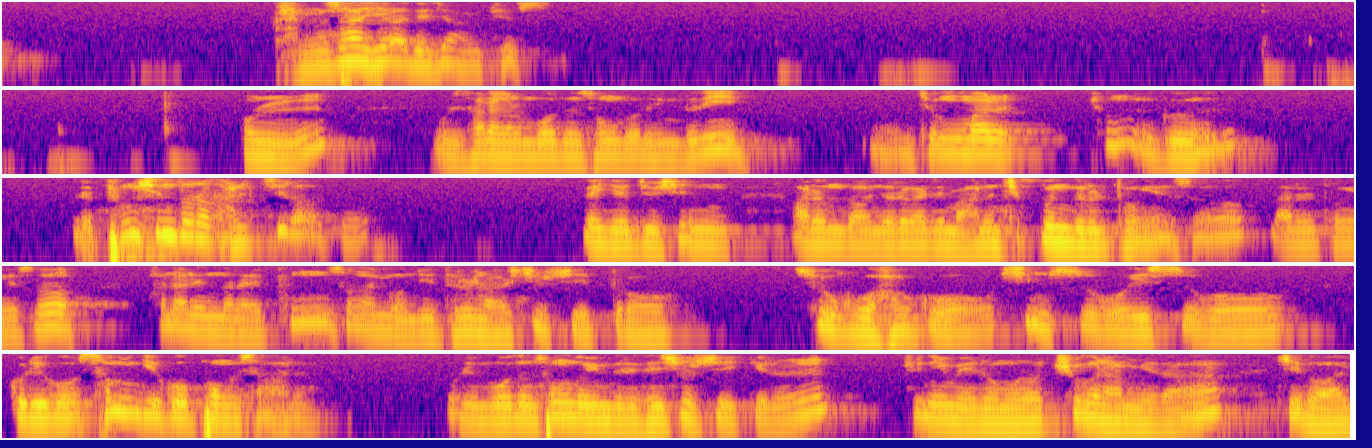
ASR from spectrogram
감사해야 되지 않겠어요? 오늘 우리 사랑하는 모든 성도님들이 정말 평, 그 평신도라 갈지라도 내게 주신 아름다운 여러 가지 많은 직분들을 통해서 나를 통해서 하나님 나라의 풍성함이 온전히 드러나실 수 있도록 수고하고 힘쓰고 애쓰고 그리고 섬기고 봉사하는 우리 모든 성도님들이 되실 수 있기를 주님의 이름으로 축원합니다. 기도하겠습니다.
